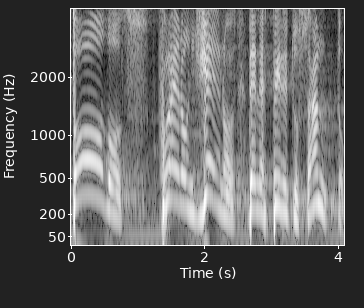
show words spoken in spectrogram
Todos fueron llenos del Espíritu Santo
